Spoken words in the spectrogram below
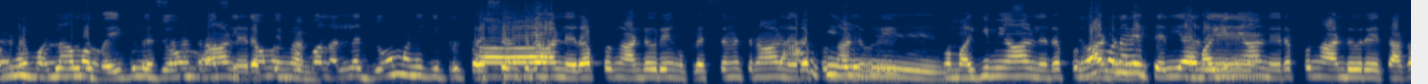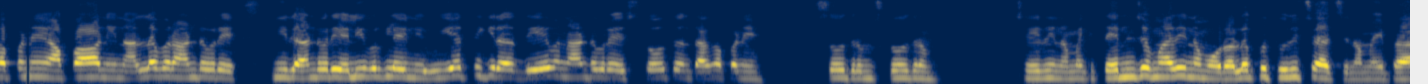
ஒண்ணும் பண்ணாம பைபிள் ஜோம் பிரசன்னத்தினால் நிரப்புங்க. நல்லா ஜோம் பண்ணிக்கிட்டு இருக்கா? பிரசனத்தினால் நிரப்புங்க ஆண்டவரே. உங்க பிரசனத்தினால் நிரப்புங்க ஆண்டவரே. உங்க மகிமையால் நிரப்புங்க ஆண்டவரே. தெரியாது. மகிமையால் நிரப்புங்க ஆண்டவரே. தகப்பனே அப்பா நீ நல்லவர் ஆண்டவரே. நீர் ஆண்டவரே எளியவர்களே நீர் உயர்த்துகிற தேவன் ஆண்டவரே. ஸ்தோத்திரம் தகப்பனே. ஸ்தோத்திரம் ஸ்தோத்திரம். சரி நமக்கு தெரிஞ்ச மாதிரி நம்ம ஓரளவுக்கு துதிச்சாச்சு. நம்ம இப்ப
